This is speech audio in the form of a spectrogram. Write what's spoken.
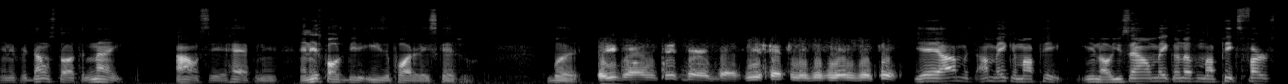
And if it don't start tonight, I don't see it happening. And it's supposed to be the easy part of their schedule. But so you going with Pittsburgh, though? You essentially just made your pick. Yeah, I'm I'm making my pick. You know, you say I don't make enough of my picks first,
